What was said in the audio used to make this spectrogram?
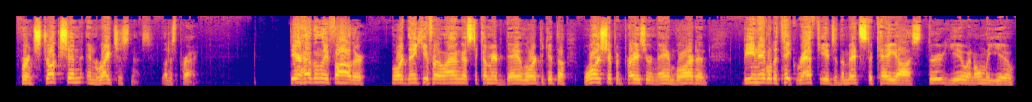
for instruction in righteousness. Let us pray. Dear heavenly Father, Lord, thank you for allowing us to come here today, Lord, to get to worship and praise your name, Lord, and being able to take refuge in the midst of chaos through you and only you.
